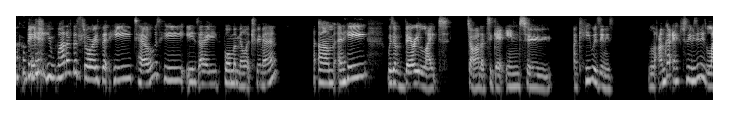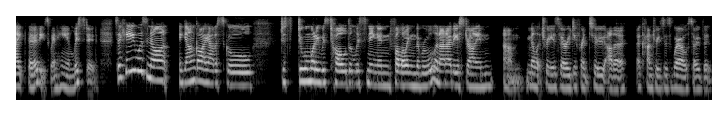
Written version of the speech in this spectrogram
the one of the stories that he tells he is a former military man um, and he was a very late starter to get into like he was in his I'm going actually he was in his late 30s when he enlisted. So he was not a young guy out of school just doing what he was told and listening and following the rule and I know the Australian um, military is very different to other uh, countries as well, so the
